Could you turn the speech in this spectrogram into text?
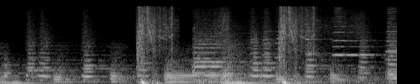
Thank you.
